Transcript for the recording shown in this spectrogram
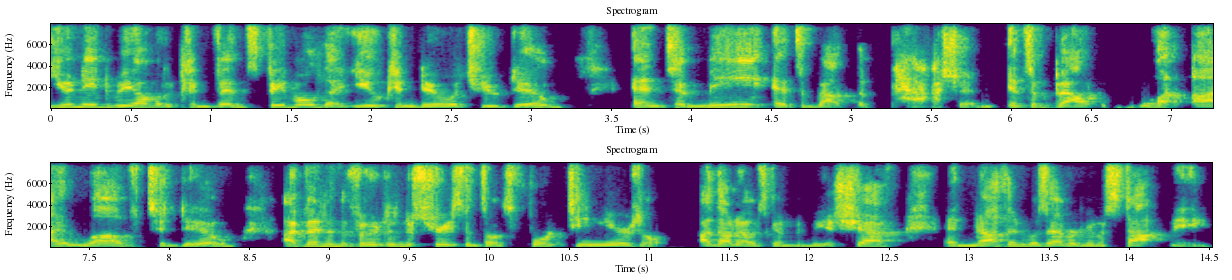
You need to be able to convince people that you can do what you do. And to me, it's about the passion. It's about what I love to do. I've been in the food industry since I was 14 years old. I thought I was going to be a chef and nothing was ever going to stop me.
